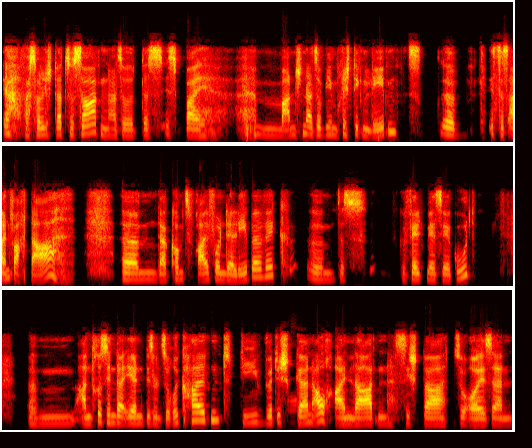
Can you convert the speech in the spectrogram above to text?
Ja, was soll ich dazu sagen? Also das ist bei manchen, also wie im richtigen Leben, äh, ist das einfach da. Ähm, da kommt es frei von der Leber weg. Ähm, das gefällt mir sehr gut. Ähm, andere sind da eher ein bisschen zurückhaltend. Die würde ich gern auch einladen, sich da zu äußern.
